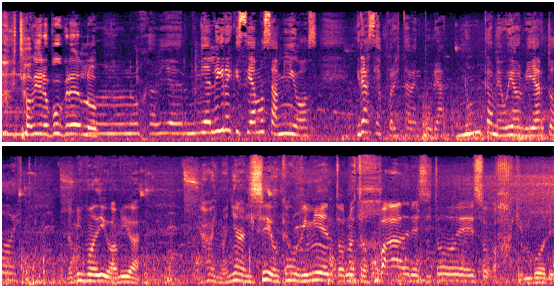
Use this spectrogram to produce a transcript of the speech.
Ay, todavía no puedo creerlo. No, no, no, Javier. Me alegra que seamos amigos. Gracias por esta aventura. Nunca me voy a olvidar todo esto. Lo mismo digo, amiga. Ay, mañana liceo, qué aburrimiento, nuestros padres y todo eso. Ay, qué embole.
